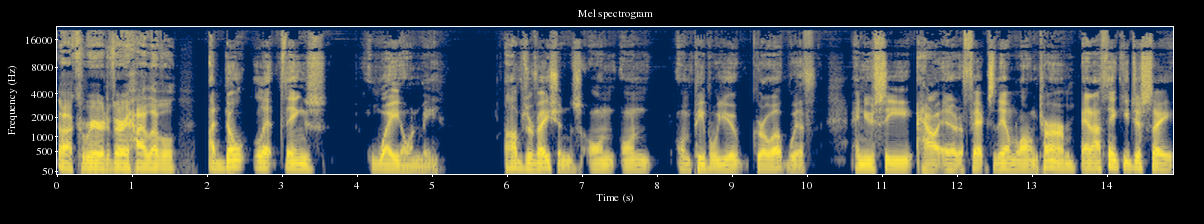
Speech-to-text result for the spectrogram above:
uh, career at a very high level. I don't let things weigh on me. Observations on on on people you grow up with, and you see how it affects them long term. And I think you just say,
